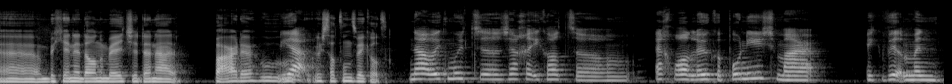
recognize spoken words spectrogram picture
eh, beginnen dan een beetje daarna paarden. Hoe, hoe- Ja. hoe is dat ontwikkeld? Nou, ik moet eh, zeggen, ik had eh, echt wel leuke ponies. Maar ik wil, mijn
